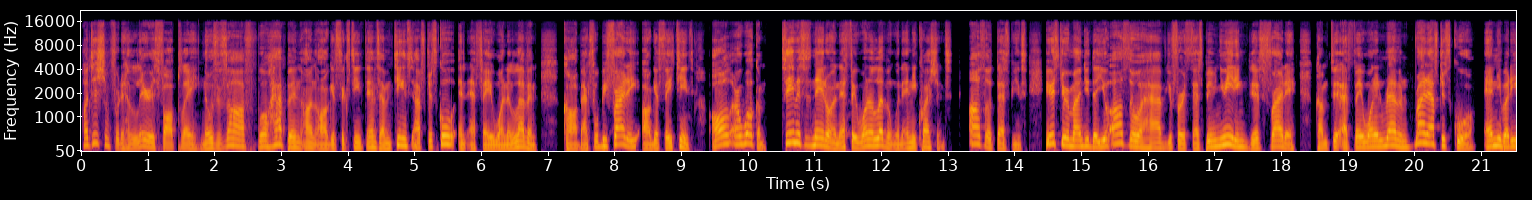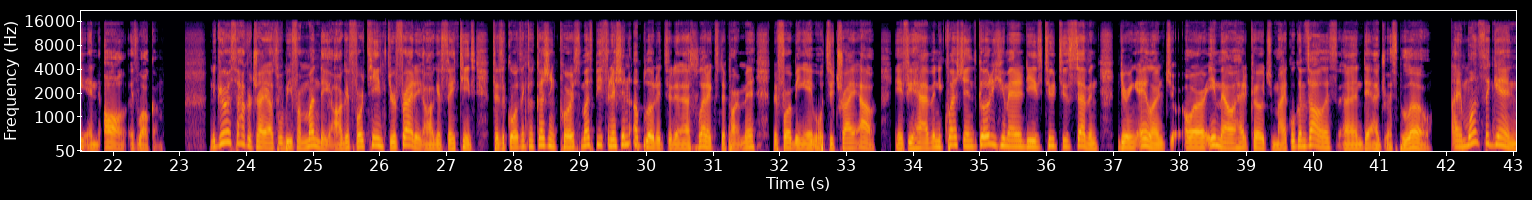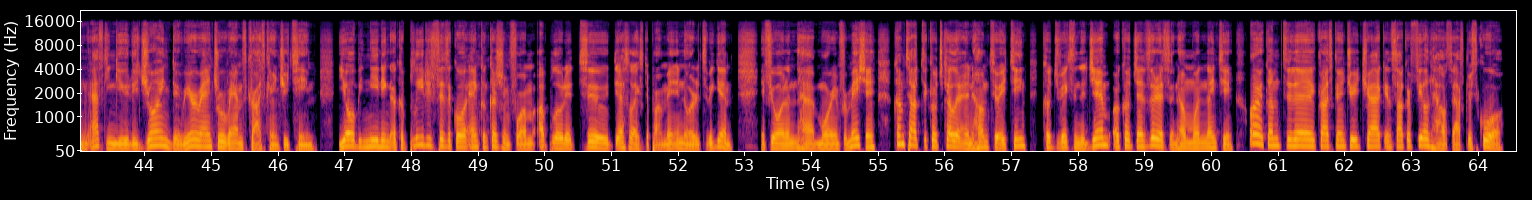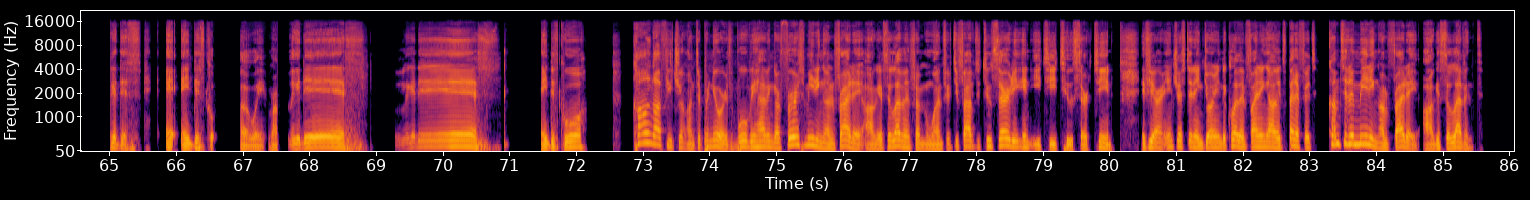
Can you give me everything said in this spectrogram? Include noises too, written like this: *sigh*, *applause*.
Audition for the hilarious fall play Noises Off will happen on August 16th and 17th after school in FA 111. Callbacks will be Friday, August 18th. All are welcome. See Mrs. Nato in FA 111 with any questions. Also, thespians, here's to remind you that you also have your first thespian meeting this Friday. Come to FA 111 right after school. Anybody and all is welcome. Girls soccer tryouts will be from Monday, August 14th through Friday, August 18th. Physicals and concussion course must be finished and uploaded to the athletics department before being able to try out. If you have any questions, go to Humanities 227 during a lunch or email head coach Michael Gonzalez and the address below. I am once again asking you to join the Rio Rancho Rams cross country team. You'll be needing a completed physical and concussion form uploaded to the athletics department in order to begin. If you want to have more information, come talk to Coach Keller in Hum 218, Coach Vicks in the gym, or Coach Azuris in Hum 119, or come to the cross country track and soccer field house after school. Look at this. A- ain't this cool? Oh, wait, wrong. Look at this. Look at this. Ain't this cool? Calling all future entrepreneurs, we'll be having our first meeting on Friday, August 11th from 1.55 to 2.30 in ET 213. If you are interested in joining the club and finding out its benefits, come to the meeting on Friday, August 11th.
